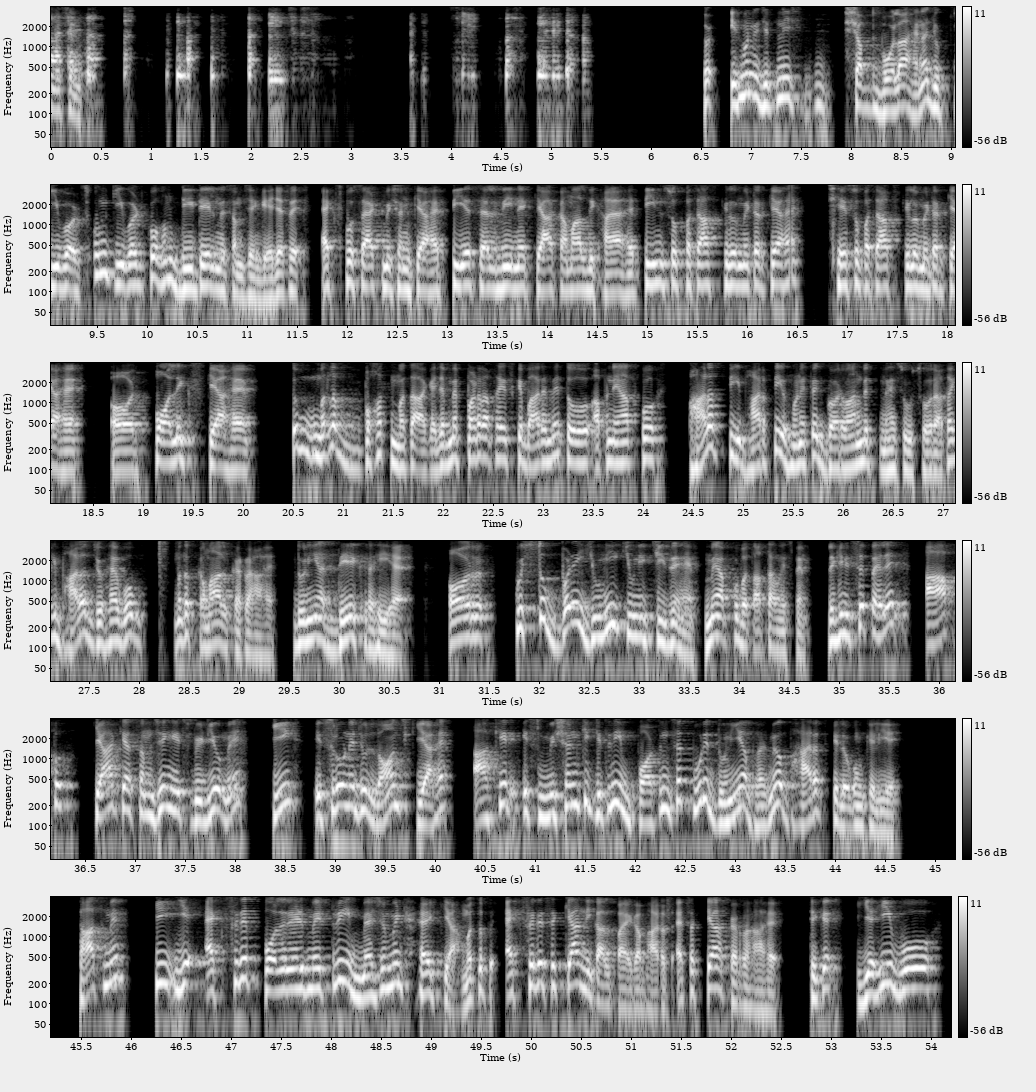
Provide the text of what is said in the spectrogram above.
मिशन तो इन्होंने जितनी शब्द बोला है ना, जो कीवर्ड्स उन कीवर्ड को हम डिटेल में समझेंगे। जैसे एक्सपोसैट मिशन क्या है पीएसएलवी ने क्या कमाल दिखाया है 350 किलोमीटर क्या है 650 किलोमीटर क्या है, और पॉलिक्स क्या है। तो मतलब बहुत मज़ा आ गया। जब मैं पढ़ रहा था इसके बारे में तो अपने आप को भारतीय भारतीय होने पर गौरवान्वित महसूस हो रहा था कि भारत जो है वो मतलब कमाल कर रहा है, दुनिया देख रही है। और कुछ तो बड़े यूनिक यूनिक चीज़ें हैं। मैं आपको बताता हूँ इसमें। लेकिन इससे पहले आप क्या क्या समझेंगे इस वीडियो में कि इसरो ने जो लॉन्च किया है, आखिर इस मिशन की कितनी इंपॉर्टेंस है पूरी दुनिया भर में और भारत के लोगों के लिए? साथ में कि ये एक्सरे पोलरिमेट्री मेज़रमेंट है क्या? मतलब एक्सरे से क्या निकाल पाएगा भारत? ऐसा क्या कर रहा है? ठीक है? यही वो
